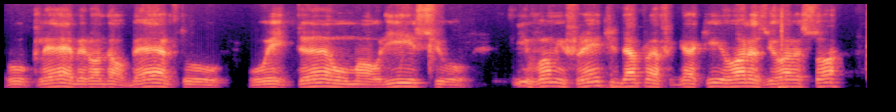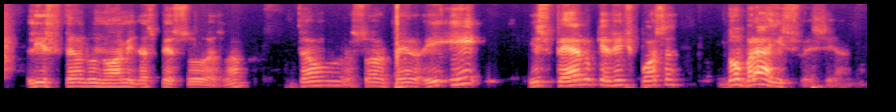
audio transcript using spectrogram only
o Kleber, o Adalberto, o Eitão, o Maurício, e vamos em frente, dá para ficar aqui horas e horas só listando o nome das pessoas. Não? Então, eu só tenho... E, e espero que a gente possa dobrar isso esse ano.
